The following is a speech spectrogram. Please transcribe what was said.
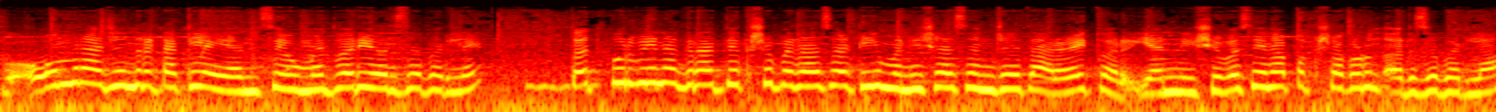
व ओम राजेंद्र टकले यांचे उमेदवारी अर्ज भरले. तत्पूर्वी नगराध्यक्षपदासाठी मनीषा संजय तारळेकर यांनी शिवसेना पक्षाकडून अर्ज भरला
